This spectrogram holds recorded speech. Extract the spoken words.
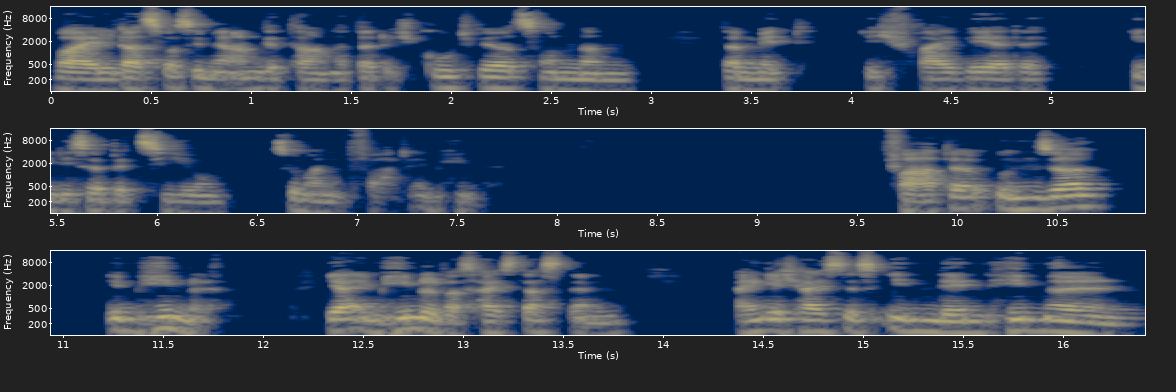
weil das, was er mir angetan hat, dadurch gut wird, sondern damit ich frei werde in dieser Beziehung zu meinem Vater im Himmel. Vater unser im Himmel. Ja, im Himmel, was heißt das denn? Eigentlich heißt es in den Himmeln,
